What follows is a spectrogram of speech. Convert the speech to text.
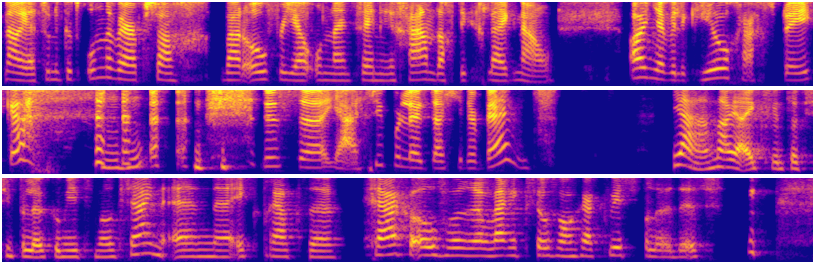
nou ja, toen ik het onderwerp zag waarover jouw online trainingen gaan, dacht ik gelijk, nou, Anja wil ik heel graag spreken. Mm -hmm. dus uh, ja, superleuk dat je er bent. Ja, nou ja, ik vind het ook superleuk om hier te mogen zijn. En uh, ik praat graag over waar ik zo van ga kwispelen. Dus.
